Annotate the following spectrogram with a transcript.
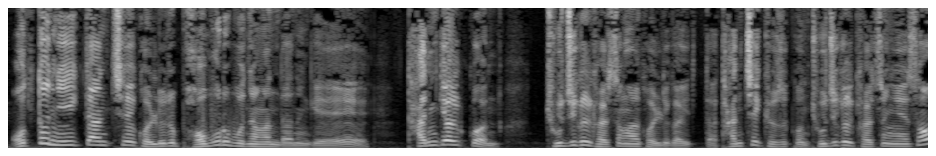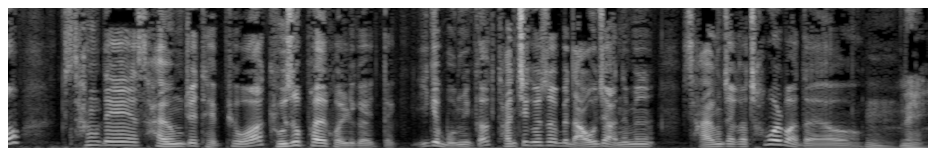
어떤 이익 단체의 권리를 법으로 보장한다는 게 단결권 조직을 결성할 권리가 있다. 단체 교섭권 조직을 결성해서 상대 사용자 대표와 교섭할 권리가 있다. 이게 뭡니까? 단체 교섭에 나오지 않으면 사용자가 처벌받아요. 음. 네.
